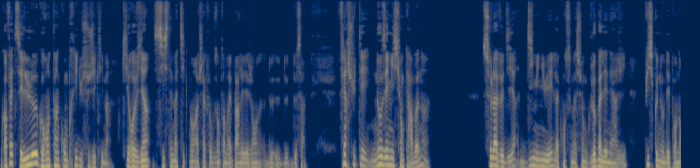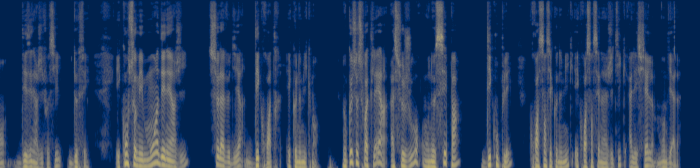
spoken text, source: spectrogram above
Donc en fait, c'est le grand incompris du sujet climat, qui revient systématiquement à chaque fois que vous entendrez parler les gens de, de ça. Faire chuter nos émissions carbone, cela veut dire diminuer la consommation globale d'énergie, puisque nous dépendons des énergies fossiles de fait. Et consommer moins d'énergie, cela veut dire décroître économiquement. Donc que ce soit clair, à ce jour, on ne sait pas découpler croissance économique et croissance énergétique à l'échelle mondiale.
